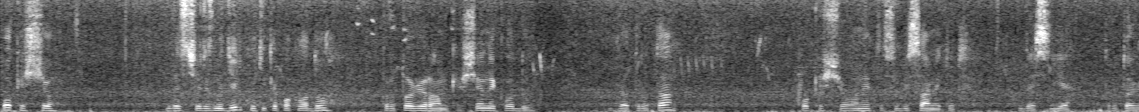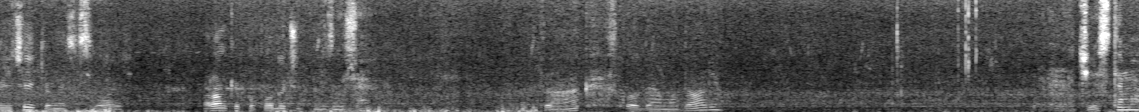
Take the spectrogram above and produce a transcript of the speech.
Поки що десь через недільку тільки покладу трутові рамки. Ще не кладу для трута. Поки що вони собі самі тут десь є трутові ячейки, вони засівають. Рамки покладу чуть пізніше. Так, складемо далі. Чистимо.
